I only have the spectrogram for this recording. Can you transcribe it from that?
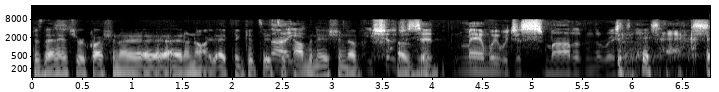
Does that answer your question? I, I, I don't know. I, I, think it's it's no, a combination you, of. You should have just said, "Man, we were just smarter than the rest of those hacks."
